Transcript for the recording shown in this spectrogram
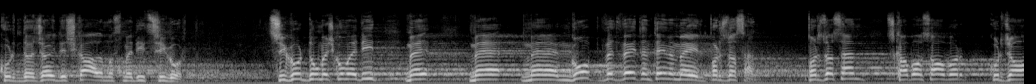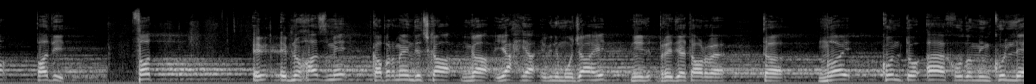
kur dëgjoj diçka dhe mos me ditë sigurt Sigurt du me shku me dit me me me ngop vetveten teme me ilm për çdo sen. Për çdo sen s'ka bë sabër kurrgjo pa ditë. Thot Ibn Hazmi ka përmend diçka nga Yahya ibn Mujahid, një prej dijetarëve të mëdhej, kuntu akhudhu min kulli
